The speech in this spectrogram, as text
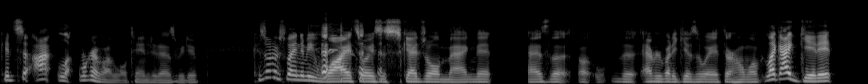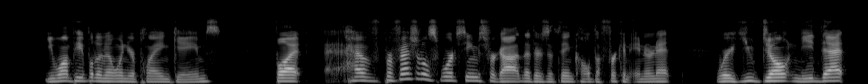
Can so I, look, we're gonna go on a little tangent as we do. Can someone explain to me why it's always a schedule magnet as the uh, the everybody gives away at their home? Like I get it, you want people to know when you're playing games, but have professional sports teams forgotten that there's a thing called the freaking internet where you don't need that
